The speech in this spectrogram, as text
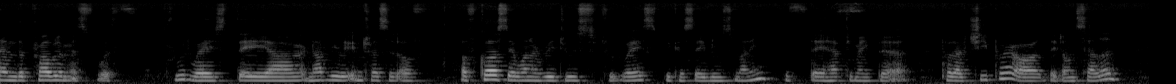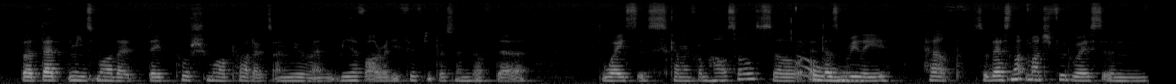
And the problem is with food waste, they are not really interested of of course they want to reduce food waste because they lose money if they have to make the product cheaper or they don't sell it. But that means more that they push more products on you and we have already fifty percent of the waste is coming from households, so it doesn't Oh. really help. So there's not much food waste in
